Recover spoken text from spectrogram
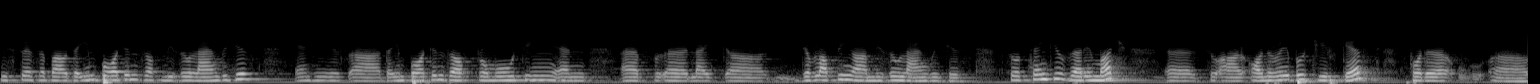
he stressed about the importance of Mizo languages and he is uh, the importance of promoting and uh, uh, like uh, developing our Mizo languages. So thank you very much uh, to our honorable chief guest for the uh,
